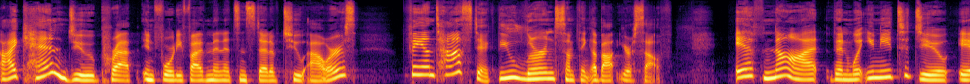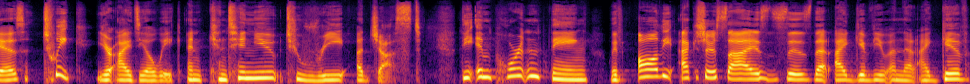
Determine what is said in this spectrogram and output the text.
I can do prep in 45 minutes instead of two hours, fantastic. You learned something about yourself. If not, then what you need to do is tweak your ideal week and continue to readjust. The important thing with all the exercises that I give you and that I give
